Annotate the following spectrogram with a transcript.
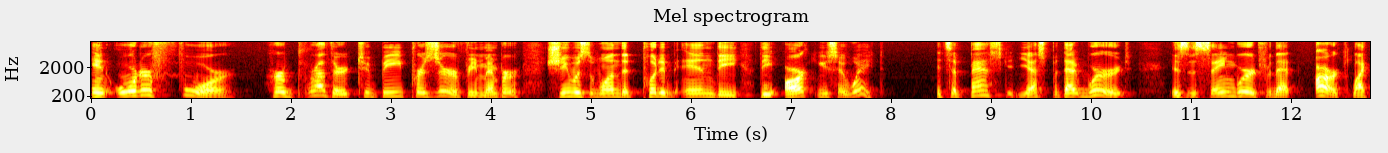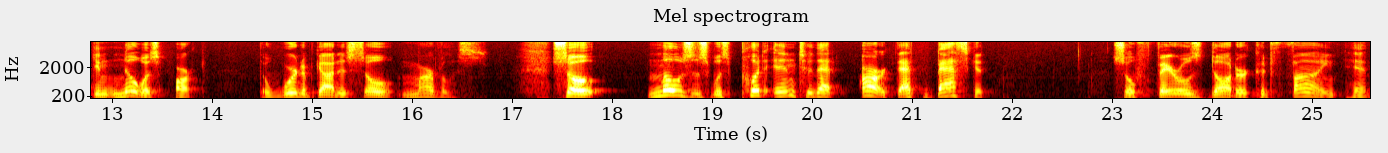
in order for her brother to be preserved. Remember, she was the one that put him in the, the ark. You say, wait, it's a basket. Yes, but that word is the same word for that ark, like in Noah's ark. The word of God is so marvelous. So Moses was put into that ark, that basket, so Pharaoh's daughter could find him.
